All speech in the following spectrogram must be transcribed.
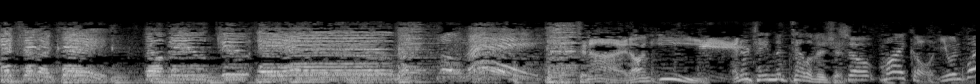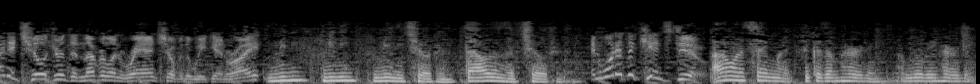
Esta es Tonight on E! Entertainment Television. So, Michael, you invited children to Neverland Ranch over the weekend, right? Many, many, many children. Thousands of children. And what did the kids do? I don't want to say much because I'm hurting. I'm really hurting.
